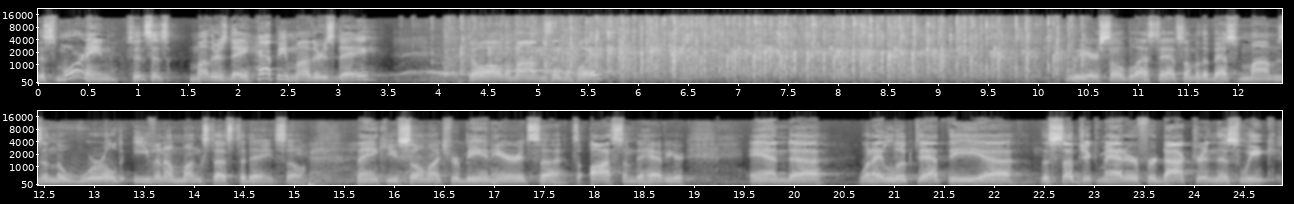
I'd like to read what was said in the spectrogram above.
this morning, since it's Mother's Day, happy Mother's Day to all the moms in the place. We are so blessed to have some of the best moms in the world, even amongst us today. So, thank you so much for being here. It's uh, it's awesome to have you here. And uh, when I looked at the uh, the subject matter for doctrine this week,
